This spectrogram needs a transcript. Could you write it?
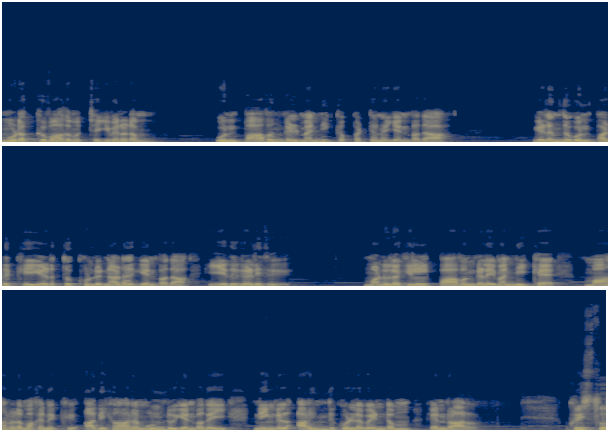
முடக்குவாதமற்ற இவனிடம் உன் பாவங்கள் மன்னிக்கப்பட்டன என்பதா? எழுந்து உன் படுக்கையை எடுத்துக்கொண்டு நட என்பதா? எது எளிது? மனுலகில் பாவங்களை மன்னிக்க மானுட மகனுக்கு அதிகாரம் உண்டு என்பதை நீங்கள் அறிந்து கொள்ள வேண்டும் என்றார். கிறிஸ்து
